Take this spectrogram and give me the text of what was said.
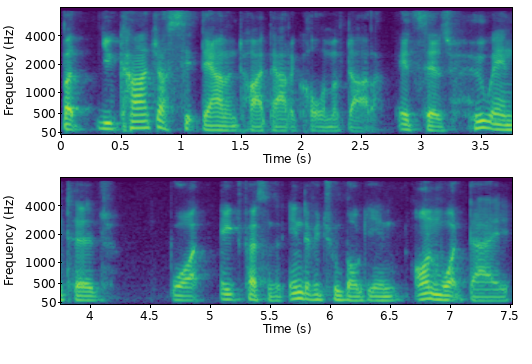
But you can't just sit down and type out a column of data. It says who entered, what each person's an individual login on what day,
